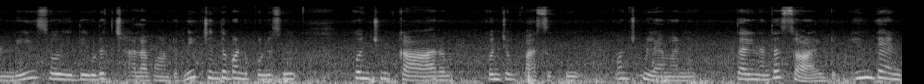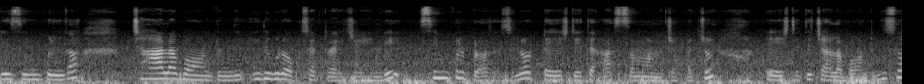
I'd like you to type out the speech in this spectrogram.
అండి. సో ఇది కూడా చాలా బాగుంటుంది. చింతపండు పులుసు కొంచెం కారం కొంచెం పసుపు కొంచెం లెమన్ తగినంత సాల్ట్. ఇంతే అండి సింపుల్గా. చాలా బాగుంటుంది. ఇది కూడా ఒకసారి ట్రై చేయండి. సింపుల్ ప్రాసెస్లో టేస్ట్ అయితే అస్సం మనం చెప్పచ్చు. టేస్ట్ అయితే చాలా బాగుంటుంది. సో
